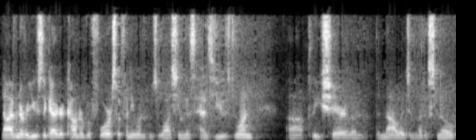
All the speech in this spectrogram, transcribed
Now, I've never used a Geiger counter before, so if anyone who's watching this has used one, uh, please share the, the knowledge and let us know.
